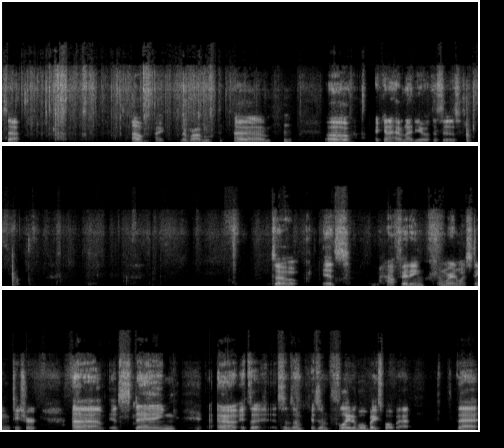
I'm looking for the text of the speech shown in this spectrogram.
stuff Oh, I, no problem. Um, oh, I kind of have an idea what this is. So it's how fitting. I'm wearing my Sting T-shirt. Um, it's Stang. Uh, it's a it's an it's an inflatable baseball bat. That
